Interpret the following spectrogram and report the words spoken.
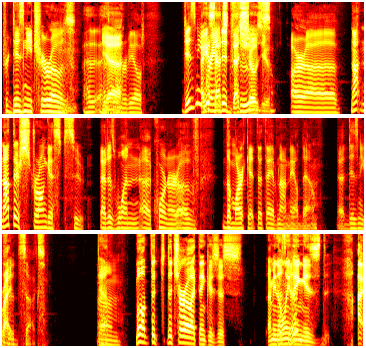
for Disney churros ha- has Hmm. Yeah. been revealed. Disney I guess branded that foods shows you. are uh, not not their strongest suit. That is one uh, corner of the market that they have not nailed down. Uh, Disney Right. food sucks. Yeah. Um, Well, the the churro I think is just. I mean, the only good. thing is, I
